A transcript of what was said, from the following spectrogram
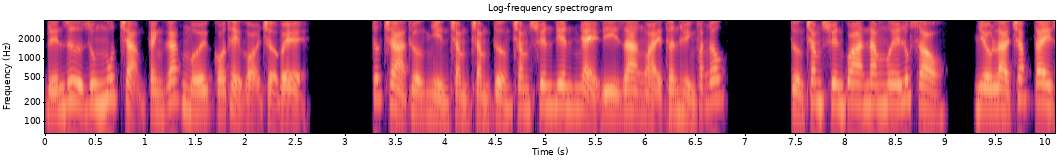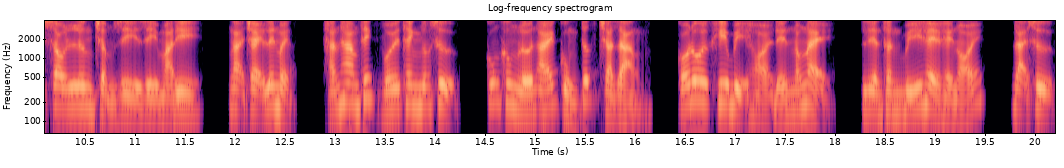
đến dư dung mút chạm canh gác mới có thể gọi trở về. Tức trà thường nhìn chằm chằm tưởng chăm xuyên điên nhảy đi ra ngoài thân hình phát ốc. Tưởng chăm xuyên qua 50 lúc sau, nhiều là chắp tay sau lưng chậm gì gì mà đi, ngại chạy lên mệt, hắn ham thích với thanh nhưỡng sự, cũng không lớn ái cùng tức trà giảng, có đôi khi bị hỏi đến nóng nảy, liền thần bí hề hề nói, đại sự,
